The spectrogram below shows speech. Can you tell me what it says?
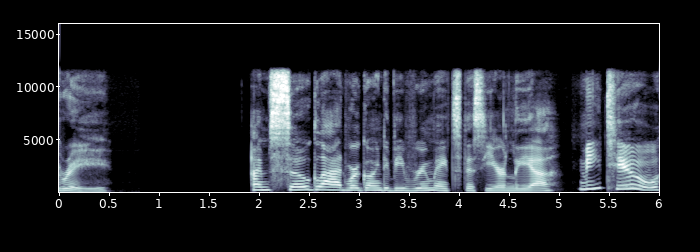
3, I'm so glad we're going to be roommates this year, Leah. Me too.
